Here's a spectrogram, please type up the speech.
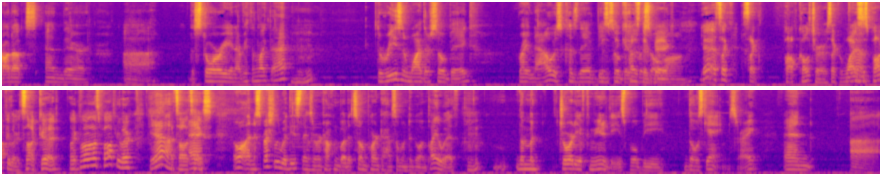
products and their uh, the story and everything like that, mhm. the reason why they're so big right now is because they have been It's so big for so big. long. yeah, it's like it's like pop culture. It's like why is this popular? It's not good. Like well, it's popular. yeah, That's all it and- takes. Well, and especially with these things when we're talking about, it's so important to have someone to go and play with. Mhm. The majority of communities will be those games, right? And uh,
